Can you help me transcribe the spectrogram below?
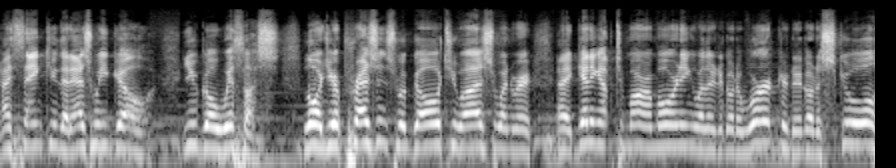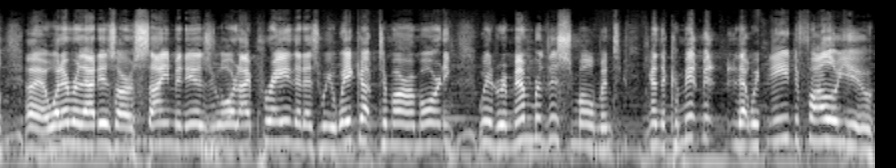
I thank you that as we go, you go with us. Lord, your presence will go to us when we're uh, getting up tomorrow morning, whether to go to work or to go to school, uh, whatever that is, our assignment is. Lord, I pray that as we wake up tomorrow morning, we'd remember this moment and the commitment that we made to follow you,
